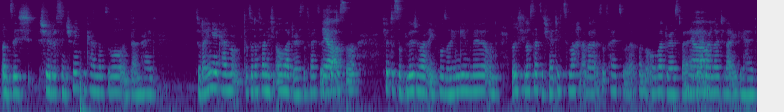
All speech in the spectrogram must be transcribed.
und sich schön ein bisschen schminken kann und so und dann halt so dahin gehen kann und so, dass man nicht overdressed ist, weißt du? Ich Ja. finde das so. Ich finde das so blöd, wenn man irgendwo so hingehen will und so richtig Lust hat, sich fertig zu machen, aber dann ist es halt so, man so overdressed, weil halt die Ja. anderen Leute da irgendwie halt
